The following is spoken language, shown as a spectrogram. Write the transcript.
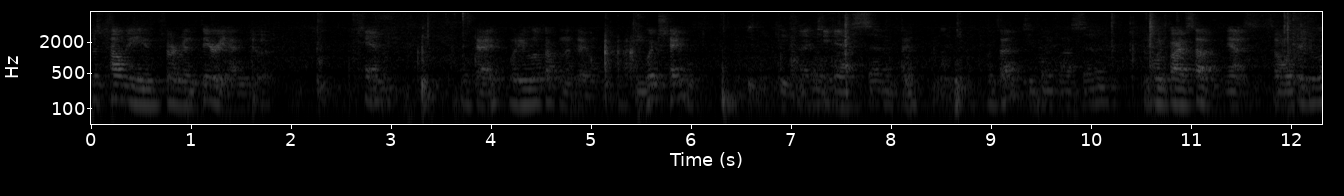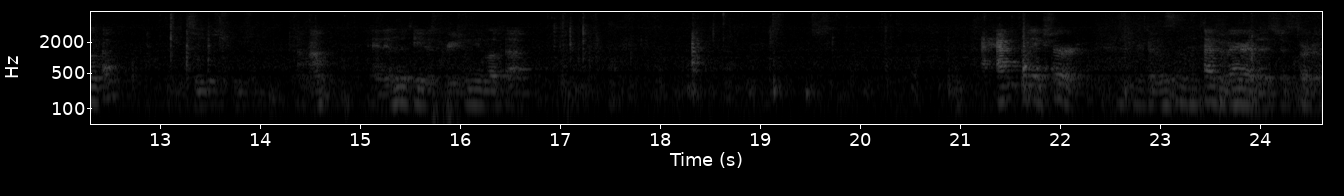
Just tell me, sort of in theory, how you do it. Ten, Okay, what do you look up in the table? In which table? uh, T Two dash. point seven. What's that? Two point five seven, Two point five seven, yes. So what did you look up? T distribution. And in the T distribution, you looked up. I have to make sure, because this is the type of error that's just sort of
